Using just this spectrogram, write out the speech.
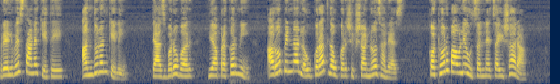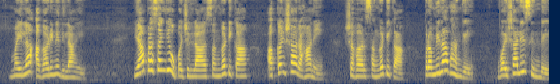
रेल्वे स्थानक येथे आंदोलन केले. त्याचबरोबर या प्रकरणी आरोपींना लवकरात लवकर शिक्षा न झाल्यास कठोर पावले उचलण्याचा इशारा महिला आघाडीने दिला आहे. या प्रसंगी उपजिल्हा संघटिका आकांक्षा रहाणे शहर संघटिका प्रमिला भांगे वैशाली शिंदे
